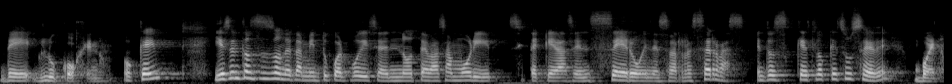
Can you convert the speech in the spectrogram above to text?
de glucógeno, ¿ok? Y es entonces donde también tu cuerpo dice, no te vas a morir si te quedas en cero en esas reservas. Entonces, ¿qué es lo que sucede? Bueno,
